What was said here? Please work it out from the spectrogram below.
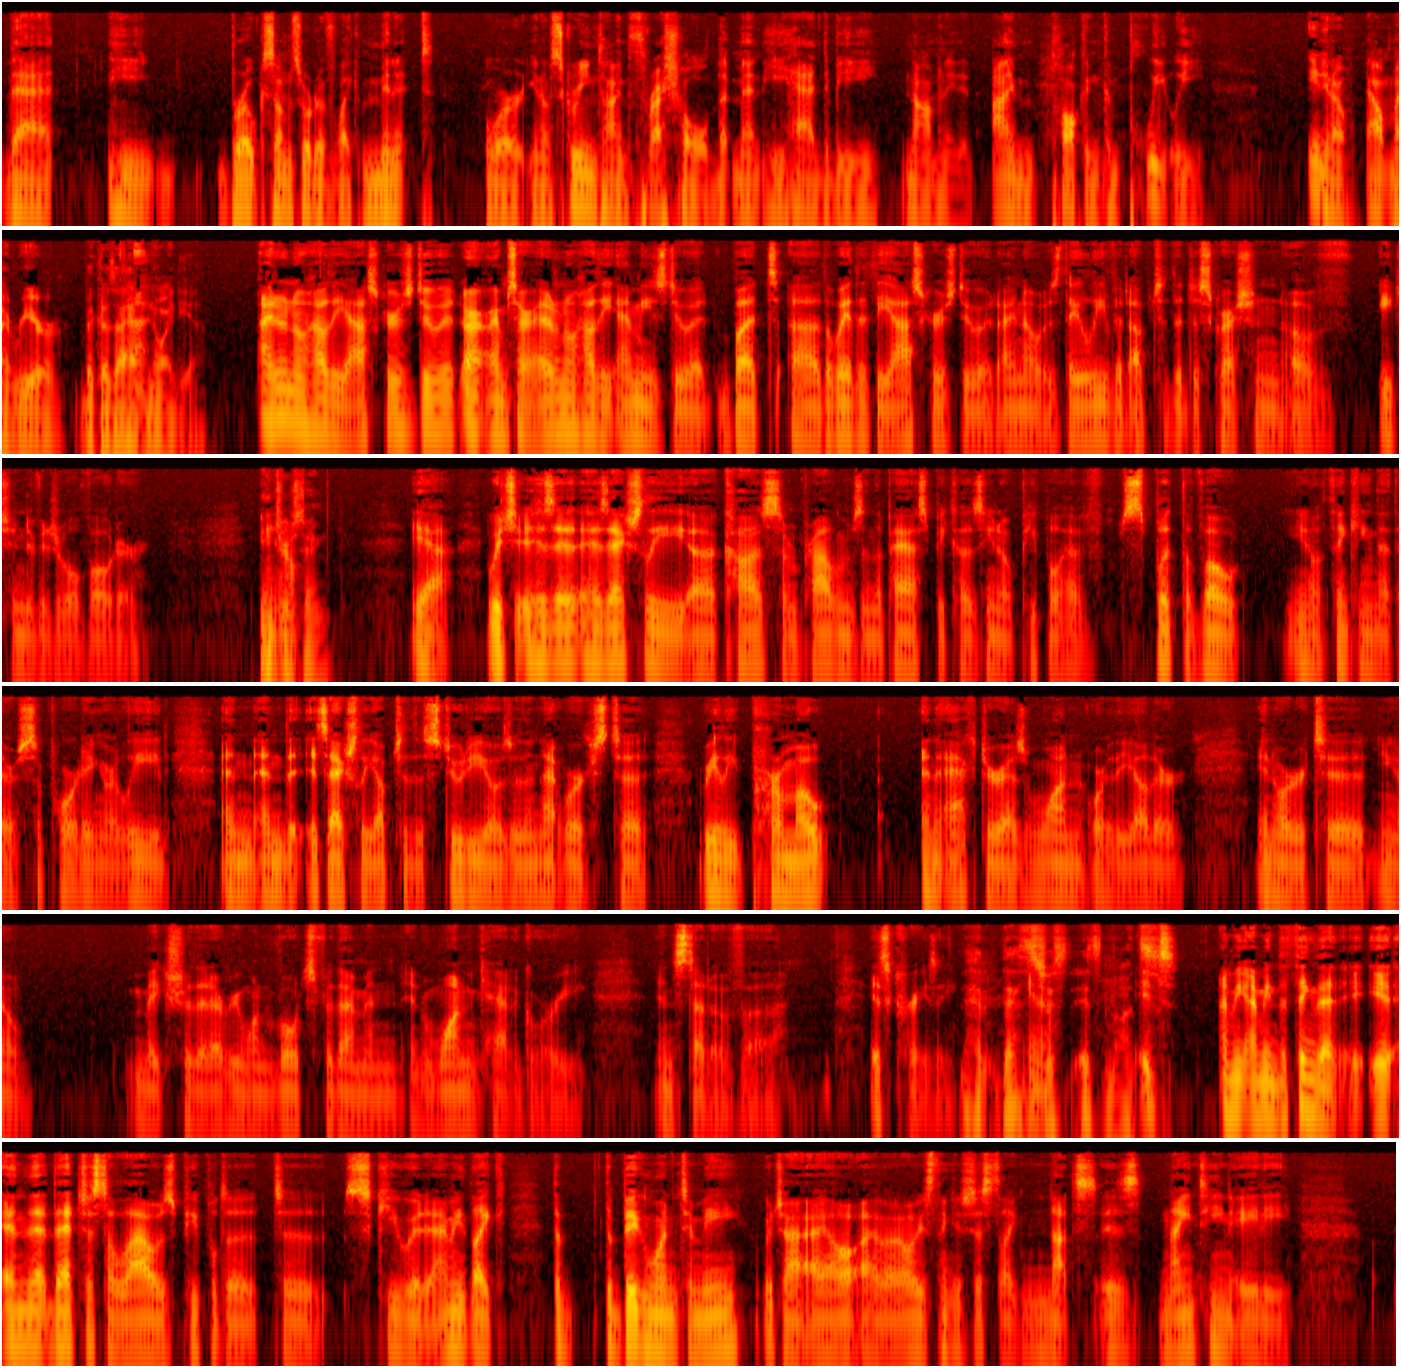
that he broke some sort of like minute or you know screen time threshold that meant he had to be nominated. I'm talking completely, you know, out my rear because I have I, no idea. I don't know how the Oscars do it. Or, I'm sorry, I don't know how the Emmys do it, but uh, the way that the Oscars do it, I know, is they leave it up to the discretion of each individual voter. Interesting. Yeah, which has has actually uh, caused some problems in the past because you know people have split the vote, you know, thinking that they're supporting or lead, and and it's actually up to the studios or the networks to really promote an actor as one or the other, in order to you know make sure that everyone votes for them in in one category instead of. Uh, it's crazy. That, that's You know, just it's nuts. It's I mean I mean the thing that it, and that that just allows people to to skew it. I mean like the the big one to me, which I I, I always think is just like nuts, is 1980.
